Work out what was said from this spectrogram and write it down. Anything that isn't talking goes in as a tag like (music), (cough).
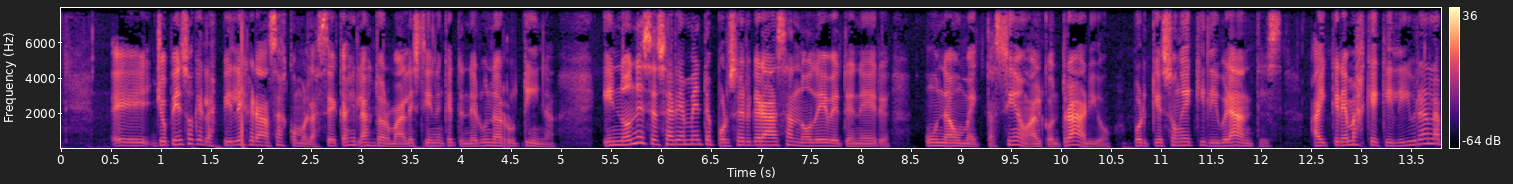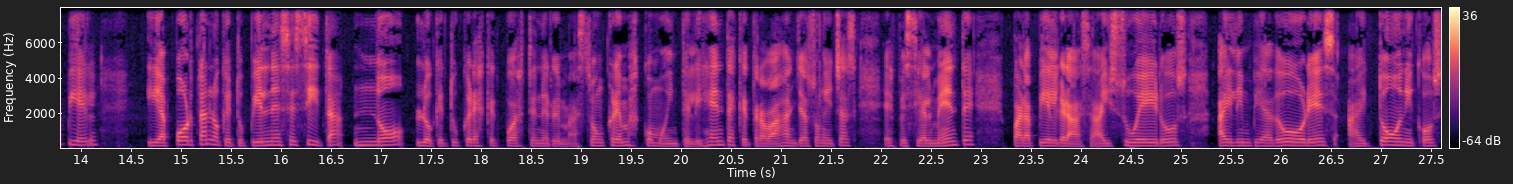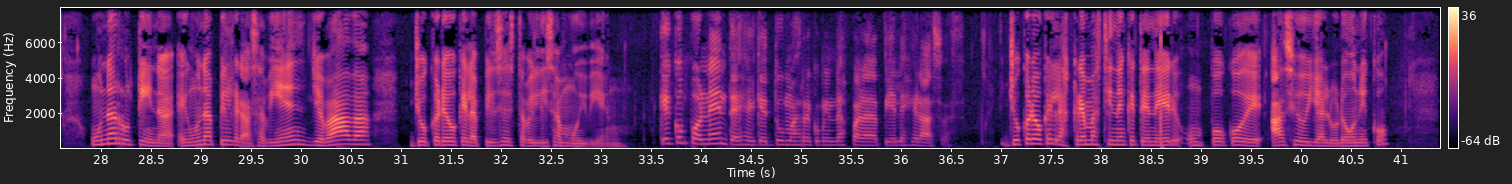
eh, yo pienso que las pieles grasas, como las secas y las normales, tienen que tener una rutina. Y no necesariamente por ser grasa no debe tener una humectación, al contrario, porque son equilibrantes. Hay cremas que equilibran la piel y aportan lo que tu piel necesita, no lo que tú crees que puedas tener de más. Son cremas como inteligentes que trabajan, ya son hechas especialmente para piel grasa. Hay sueros, hay limpiadores, hay tónicos. Una rutina en una piel grasa bien llevada, yo creo que la piel se estabiliza muy bien. ¿Qué componente es el que tú más recomiendas para pieles grasas? Yo creo que las cremas tienen que tener un poco de ácido hialurónico,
